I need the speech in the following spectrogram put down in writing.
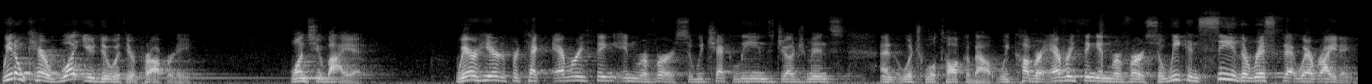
We don't care what you do with your property once you buy it. We're here to protect everything in reverse. So we check liens, judgments, and which we'll talk about. We cover everything in reverse so we can see the risk that we're writing.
